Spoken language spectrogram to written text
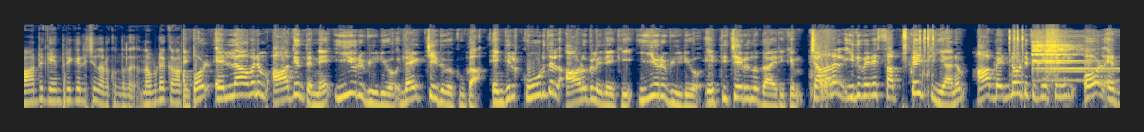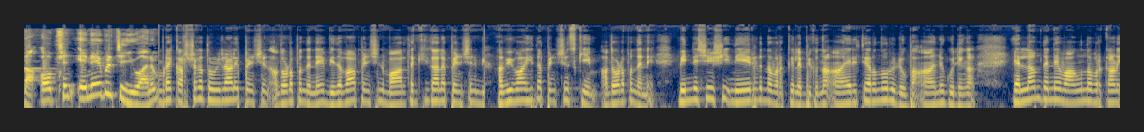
വാർഡ് കേന്ദ്രീകരിച്ച് നടക്കുന്നത് നമ്മുടെ അപ്പോൾ എല്ലാവരും ആദ്യം തന്നെ ഈ ഒരു വീഡിയോ ലൈക്ക് ചെയ്തു വെക്കുക. എങ്കിൽ കൂടുതൽ ആളുകളിലേക്ക് ഈ ഒരു വീഡിയോ എത്തിച്ചേരുന്നതായിരിക്കും. ചാനൽ ഇതുവരെ സബ്സ്ക്രൈബ് ചെയ്യാനും ആ ബെഡ് നോട്ടിഫിക്കേഷനിൽ ഓൾ എന്ന ഓപ്ഷൻ എനേബിൾ ചെയ്യുവാനും നമ്മുടെ കർഷക തൊഴിലാളി പെൻഷൻ അതോടൊപ്പം തന്നെ വിധവാ പെൻഷൻ വാർദ്ധക്യകാല പെൻഷൻ അവിവാഹിത പെൻഷൻ സ്കീം അതോടൊപ്പം തന്നെ ഭിന്നശേഷി നേരിടുന്നവർക്ക് ലഭിക്കുന്ന ആയിരത്തി രൂപ ആനുകൂല്യങ്ങൾ എല്ലാം തന്നെ വാങ്ങുന്നവർക്കാണ്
